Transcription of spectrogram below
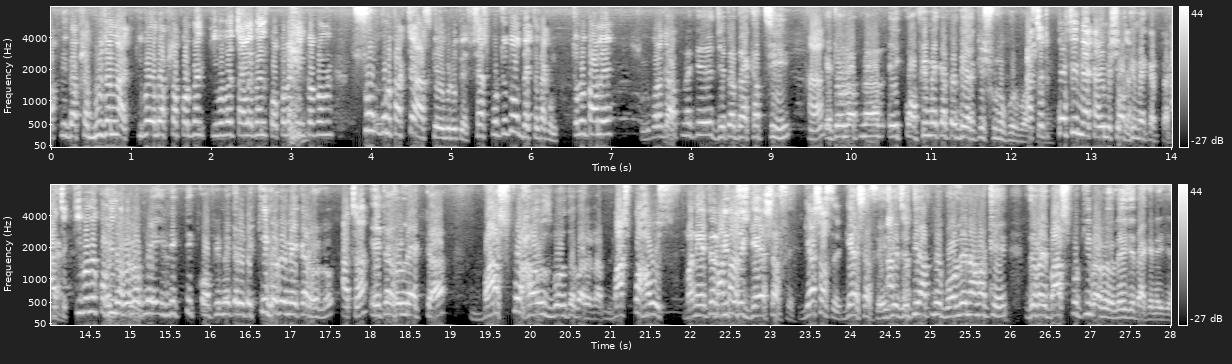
আপনি ব্যবসা বুঝেন না কীভাবে ব্যবসা করবেন কীভাবে চালাবেন কত টাকা ইনকাম করবেন সবগুলো থাকছে আজকে এই ভিডিওতে। শেষ পর্যন্ত দেখতে থাকুন। চলুন তাহলে শুরু করা যাক। আপনাকে যেটা দেখাচ্ছি হ্যাঁ। এটা হলো আপনার এই কফি মেকারটা দিয়ে আর কি শুরু করব আচ্ছা কফি মেকার মেশিন কফি মেকারটা। আচ্ছা কীভাবে কফি এটা হলো মেকার আপনার ইলেকট্রিক কফি মেকার এটা কীভাবে মেকার হলো? আচ্ছা। এটা হলো একটা বাষ্প হাউস বলতে পারেন আপনি। বাষ্প হাউস মানে এটার ভিতরে গ্যাস আছে। গ্যাস আছে। গ্যাস আছে। এই যে আচ্ছা। যদি আপনি বলেন আমাকে যে ভাই বাষ্প কীভাবে হলো এই যে দেখেন এই যে।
